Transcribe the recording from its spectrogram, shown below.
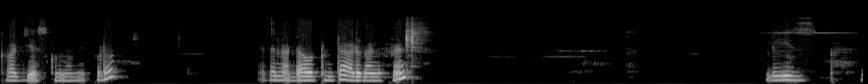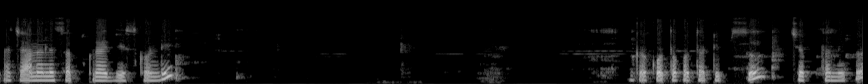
కట్ చేసుకున్నాం ఇప్పుడు. ఏదైనా డౌట్ ఉంటే అడగండి ఫ్రెండ్స్ ప్లీజ్ నా ఛానల్ని సబ్స్క్రైబ్ చేసుకోండి. ఇంకా కొత్త కొత్త టిప్స్ చెప్తా మీకు.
